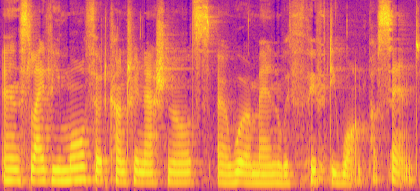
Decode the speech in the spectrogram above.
and slightly more third country nationals uh, were men with 51%.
